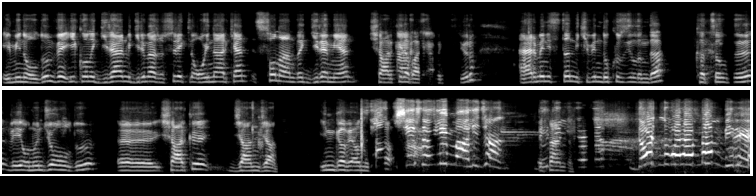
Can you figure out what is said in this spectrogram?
emin olduğum ve ilk ona girer mi girmez mi sürekli oynarken son anda giremeyen şarkıyla Evet. başlamak istiyorum. Ermenistan'ın 2009 yılında katıldığı ve 10. olduğu e, şarkı Can Can. Inga ve Anuş'ta. Ya bir şey söyleyeyim mi Alican? Benim Efendim? e, dört numaramdan biri.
